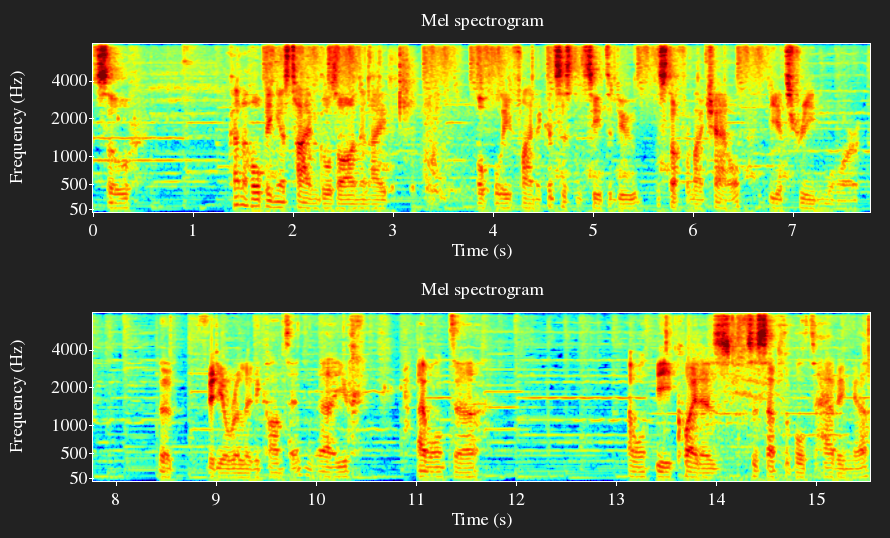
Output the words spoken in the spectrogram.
so I'm kind of hoping as time goes on and I hopefully find a consistency to do the stuff for my channel, be it stream or the video-related content, uh, you, I won't, uh, I won't be quite as susceptible to having a,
